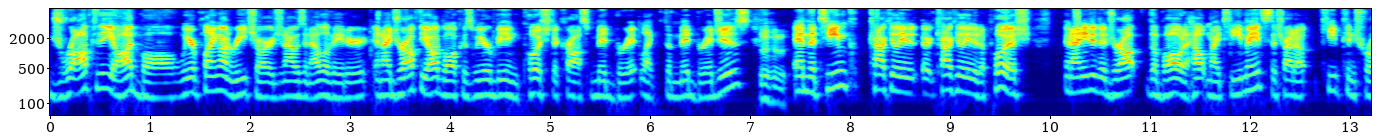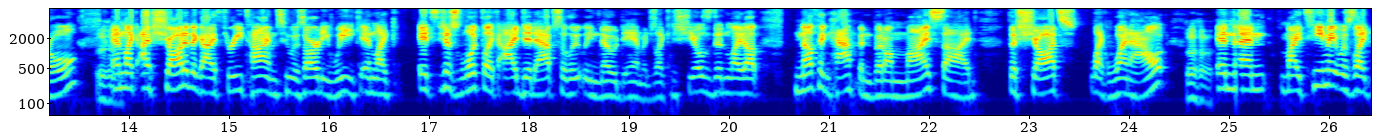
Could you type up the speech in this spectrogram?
dropped the oddball. We were playing on recharge, and I was an elevator, and I dropped the oddball because we were being pushed across mid bridge, like the mid bridges, Mhm. and the team calculated uh, calculated a push, and I needed to drop the ball to help my teammates to try to keep control. Mhm. And like I shot at a guy three times who was already weak, and like it just looked like I did absolutely no damage. Like his shields didn't light up, nothing happened. But on my side, the shots like went out, Mhm. and then my teammate was like,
